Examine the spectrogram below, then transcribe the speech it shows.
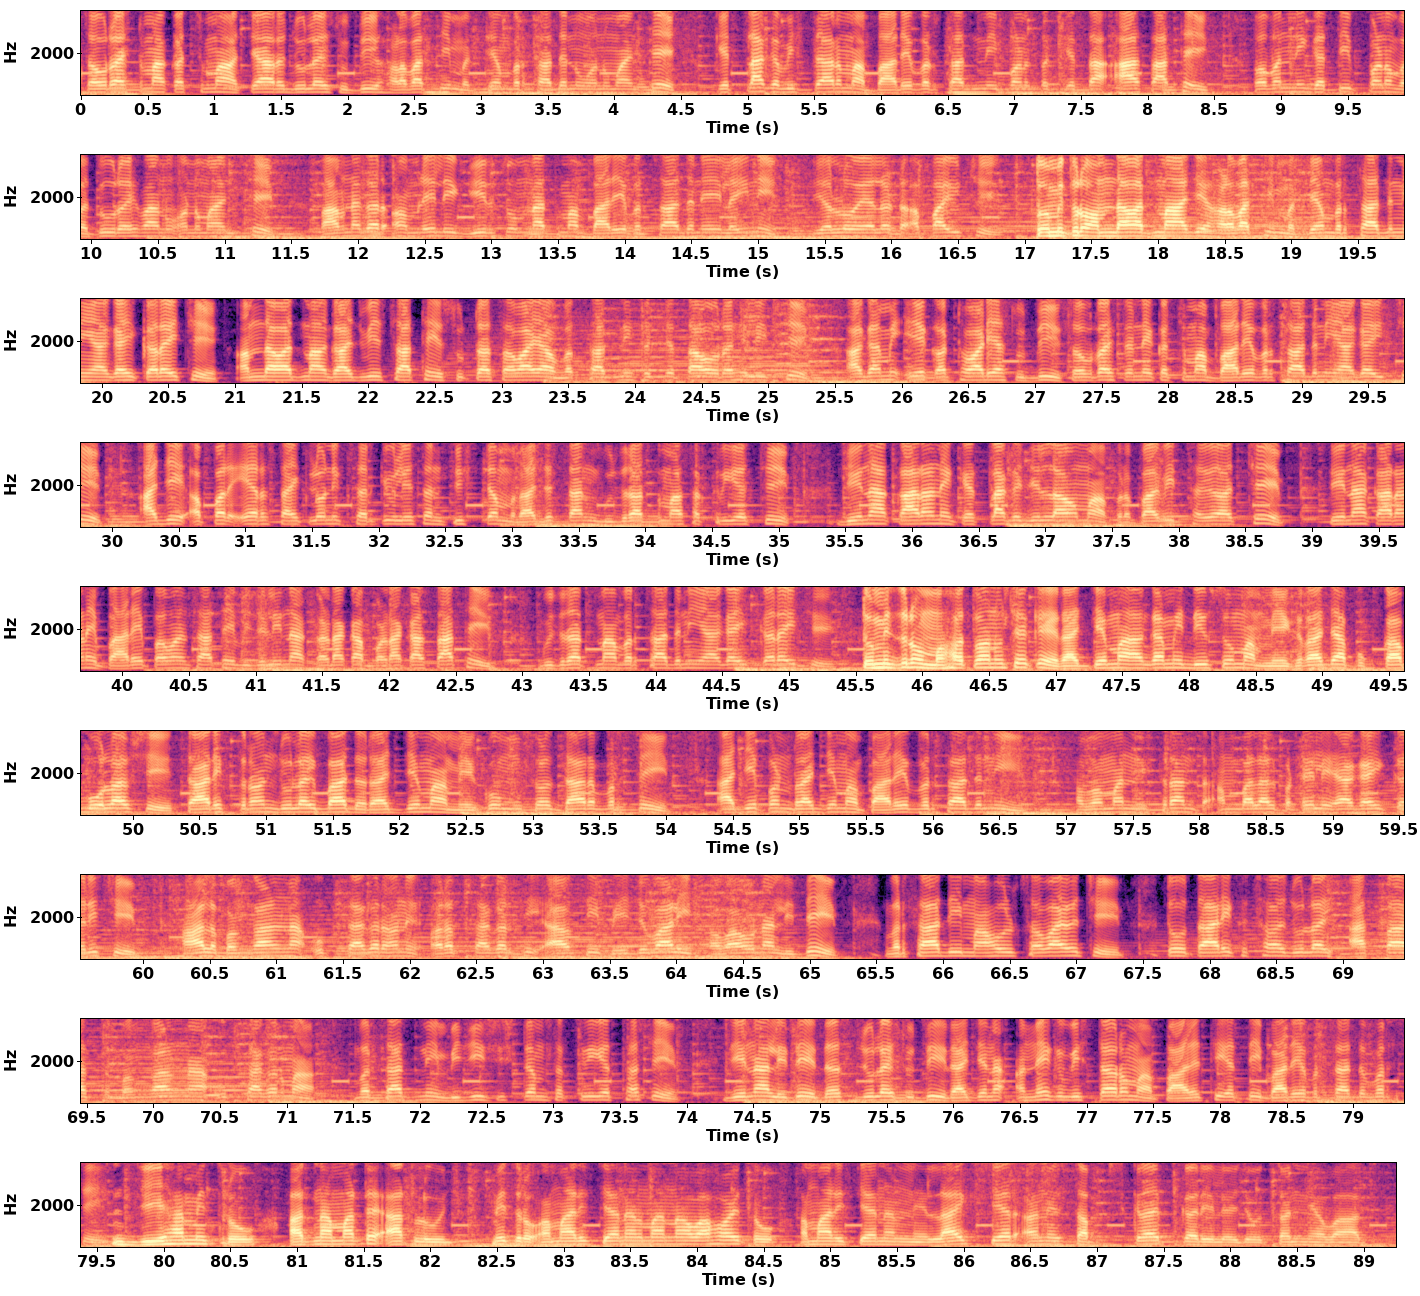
સૌરાષ્ટ્રમાં કચ્છમાં ચાર જુલાઈ સુધી હળવાથી મધ્યમ વરસાદનું અનુમાન છે. કેટલાક વિસ્તારમાં ભારે વરસાદની પણ શક્યતા આ સાથે પવનની ગતિ પણ વધુ રહેવાનું અનુમાન છે. ભાવનગર અમરેલી ગીર સોમનાથમાં ભારે વરસાદને લઈને યલો એલર્ટ અપાયું છે. તો મિત્રો, અમદાવાદમાં આજે હળવાથી મધ્યમ વરસાદની આગાહી કરાઈ છે. અમદાવાદમાં ગાજવીજ સાથે છૂટા છવાયા વરસાદની શક્યતાઓ રહેલી છે. આગામી એક અઠવાડિયા સુધી સૌરાષ્ટ્ર અને કચ્છમાં ભારે વરસાદની આગાહી છે. આજે upper air cyclonic circulation system Rajasthan ગુજરાતમાં સક્રિય છે, જેના કારણે કેટલાક જિલ્લાઓમાં પ્રભાવિત થયા છે. તેના કારણે ભારે પવન સાથે વીજળીના કડાકા ભડાકા સાથે ગુજરાતમાં વરસાદની આગાહી કરાઈ છે. તો મિત્રો, મહત્વનું છે કે રાજ્યમાં આગામી દિવસોમાં મેઘરાજા પુક્કા બોલાવશે. તારીખ ત્રણ જુલાઈ બાદ રાજ્યમાં મેઘો મુસળધાર વરસે આજે પણ રાજ્યમાં ભારે વરસાદની હવામાન નિષ્ણાંત અંબાલાલ પટેલે આગાહી કરી છે. હાલ બંગાળના ઉપસાગર અને અરબ સાગરથી આવતી ભેજવાળી હવાઓના લીધે વરસાદી માહોલ છવાયો છે. તો તારીખ છ જુલાઈ આસપાસ બંગાળના ઉપસાગરમાં વરસાદની બીજી સિસ્ટમ સક્રિય થશે. જેના લીધે દસ જુલાઈ સુધી રાજ્યના અનેક વિસ્તારોમાં ભારેથી અતિ ભારે વરસાદ વરસે. જી હા મિત્રો, આજના માટે આટલું જ. મિત્રો, અમારી ચેનલમાં નવા હોય તો અમારી ચેનલને લાઇક શેર અને સબસ્ક્રાઈબ કરી લેજો. ધન્યવાદ.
